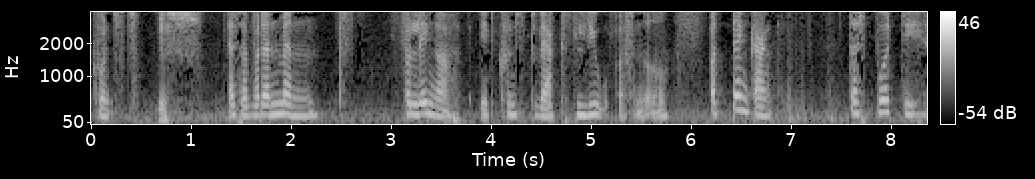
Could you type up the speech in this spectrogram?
kunst. Yes. Altså, hvordan man forlænger et kunstværks liv og sådan noget. Og dengang, der spurgte de,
